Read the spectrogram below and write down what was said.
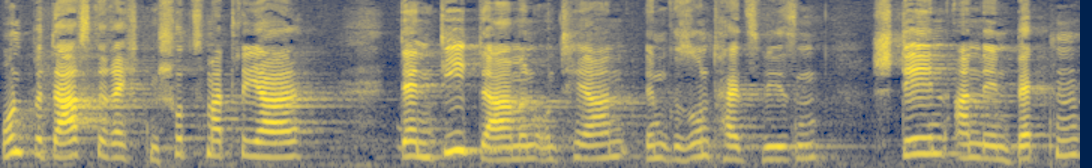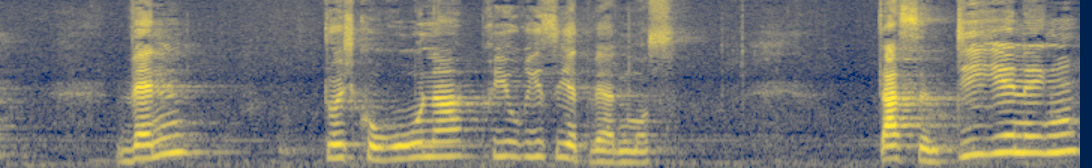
und bedarfsgerechtem Schutzmaterial. Denn die Damen und Herren im Gesundheitswesen stehen an den Betten, wenn durch Corona priorisiert werden muss. Das sind diejenigen,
